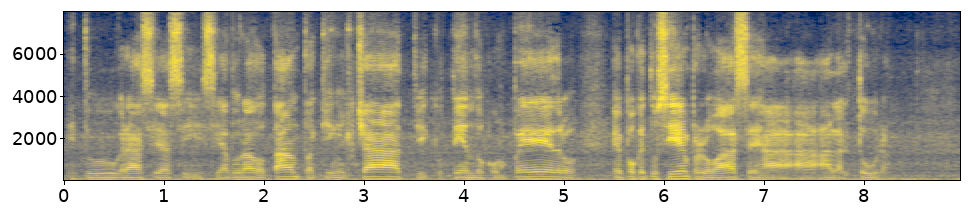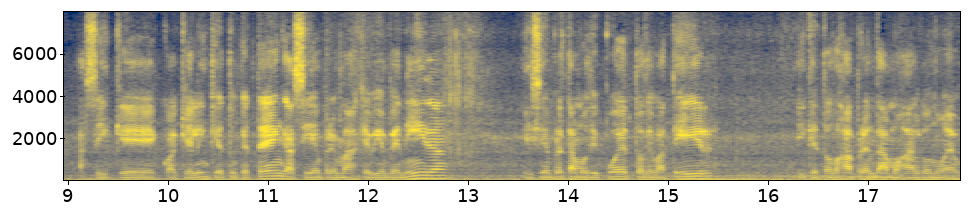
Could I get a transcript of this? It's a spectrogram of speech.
Y tú, gracias, si, si ha durado tanto aquí en el chat, discutiendo con Pedro, es porque tú siempre lo haces a- a la altura. Así que cualquier inquietud que tenga, siempre más que bienvenida. Y siempre estamos dispuestos a debatir y que todos aprendamos algo nuevo.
